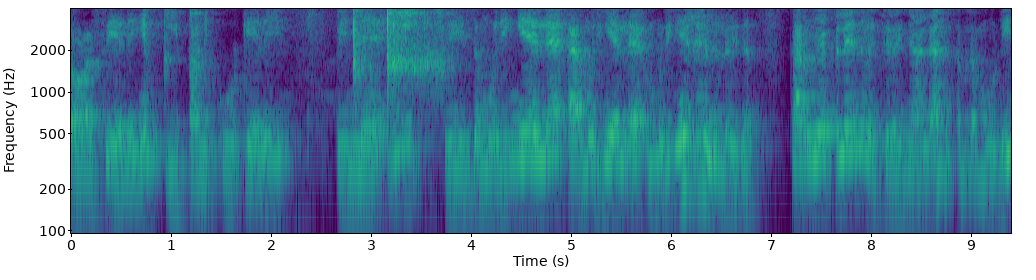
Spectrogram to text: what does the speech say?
തുളസി ഇലയും ഈ പനിക്കൂർക്ക ഇലയും. പിന്നെ ഈ ഇത് മുരിങ്ങയില മുരിങ്ങയില മുരിങ്ങയിലല്ലോ ഇത്. കറിവേപ്പില എന്ന് വെച്ച് കഴിഞ്ഞാൽ നമ്മുടെ മുടി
